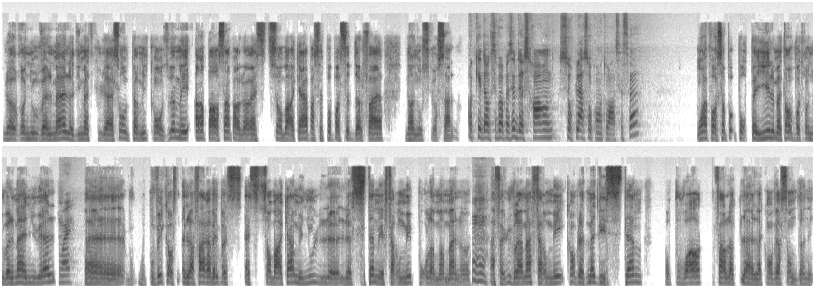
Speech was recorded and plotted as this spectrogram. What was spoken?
leur renouvellement ou de permis de conduire, mais en passant par leur institution bancaire, parce que ce n'est pas possible de le faire dans nos succursales. OK, donc c'est pas possible de se rendre sur place au comptoir, c'est ça? Pour, ça, pour, pour payer, là, mettons, votre renouvellement annuel, Ouais. euh, vous, vous pouvez le faire avec votre institution bancaire, mais nous, le, le système est fermé pour le moment. Là. Mhm. Il a fallu vraiment fermer complètement des systèmes pour pouvoir faire la, la conversion de données.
